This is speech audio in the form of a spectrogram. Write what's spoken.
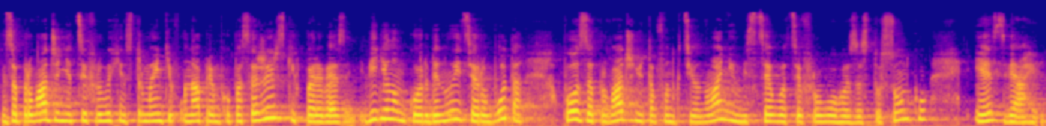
запровадження цифрових інструментів у напрямку пасажирських перевезень, відділом координується робота по запровадженню та функціонуванню місцевого цифрового застосунку «Е-Звягель»,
